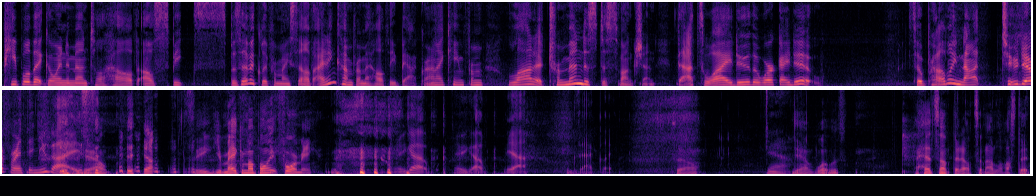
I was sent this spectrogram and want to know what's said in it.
people that go into mental health, I'll speak specifically for myself. I didn't come from a healthy background. I came from a lot of tremendous dysfunction. That's why I do the work I do. So probably not too different than you guys. Yeah. yeah. See, you're making my point for me. There you go. There you go. Yeah. Exactly. So, Yeah. yeah, what was, I had something else and I lost it.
